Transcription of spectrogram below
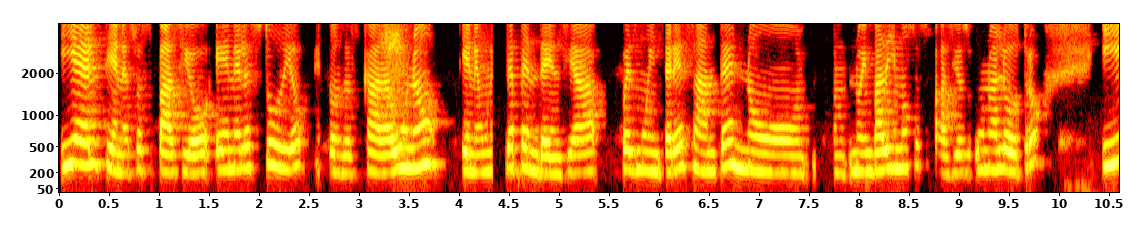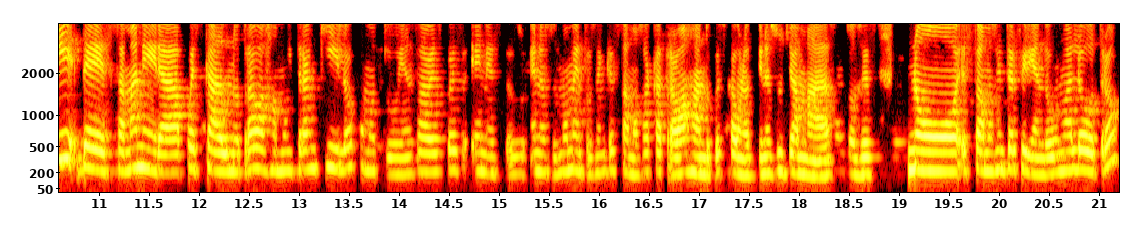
y él tiene su espacio en el estudio, entonces cada uno tiene una independencia pues muy interesante, no, no invadimos espacios uno al otro. Y de esta manera pues cada uno trabaja muy tranquilo, como tú bien sabes pues en estos, en estos momentos en que estamos acá trabajando pues cada uno tiene sus llamadas, entonces no estamos interfiriendo uno al otro,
